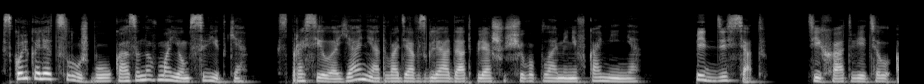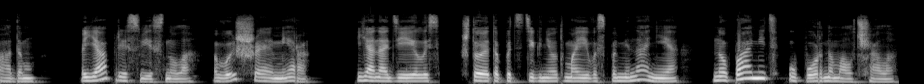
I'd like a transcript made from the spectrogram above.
«Сколько лет службы указано в моем свитке?» — спросила я, не отводя взгляда от пляшущего пламени в камине. «Пятьдесят», — тихо ответил Адам. Я присвистнула. Высшая мера. Я надеялась, что это подстегнет мои воспоминания, но память упорно молчала.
